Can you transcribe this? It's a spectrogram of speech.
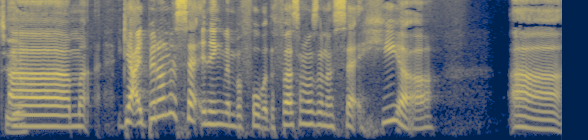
to you? Um, yeah, I'd been on a set in England before, but the first time I was on a set here, uh,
